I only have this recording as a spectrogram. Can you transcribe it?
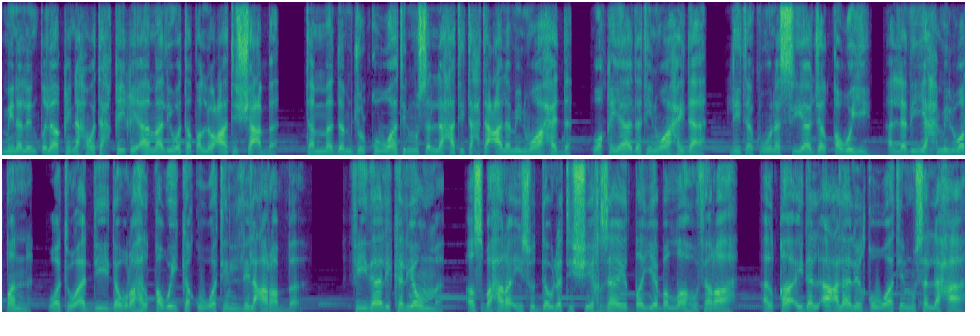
من الانطلاق نحو تحقيق آمال وتطلعات الشعب. تم دمج القوات المسلحة تحت علم واحد وقيادة واحدة لتكون السياج القوي الذي يحمي الوطن وتؤدي دورها القوي كقوة للعرب. في ذلك اليوم أصبح رئيس الدولة الشيخ زايد طيب الله ثراه القائد الأعلى للقوات المسلحة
